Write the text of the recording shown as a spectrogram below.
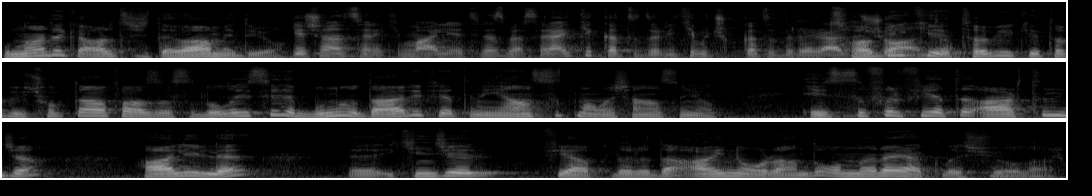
bunlardaki artış devam ediyor. Geçen seneki maliyetiniz mesela iki katıdır, iki buçuk katıdır herhalde Tabii şu anda. ki, tabii ki, tabii ki çok daha fazlası. Dolayısıyla bunu daire fiyatını yansıtmama şansın yok. Ev sıfır fiyatı artınca haliyle e, ikinci el fiyatları da aynı oranda onlara yaklaşıyorlar.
